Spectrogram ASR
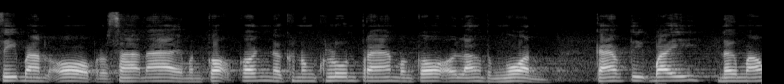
ស៊ីបានល្អប្រសើរដែរមិនកក់កុញនៅក្នុងខ្លួនប្រាណបង្កឲ្យឡើងទម្ងន់កែវទី3នៅម៉ោង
